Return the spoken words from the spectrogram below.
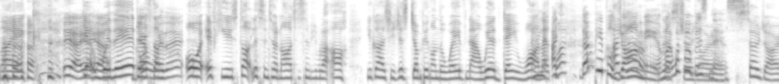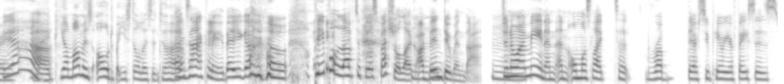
Like, yeah, yeah, get yeah. with it. Get or stuff. with it. Or if you start listening to an artist and people are like, oh, you guys, you're just jumping on the wave now. We're day one. Like, I- what? them people I jar me i'm like what's so your jarring. business So jarring. Yeah. Like, your mom is old, but you still listen to her. Exactly. There you go. People love to feel special. Like I've Mm. been doing that. Do you know what I mean? And and almost like to rub their superior faces,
